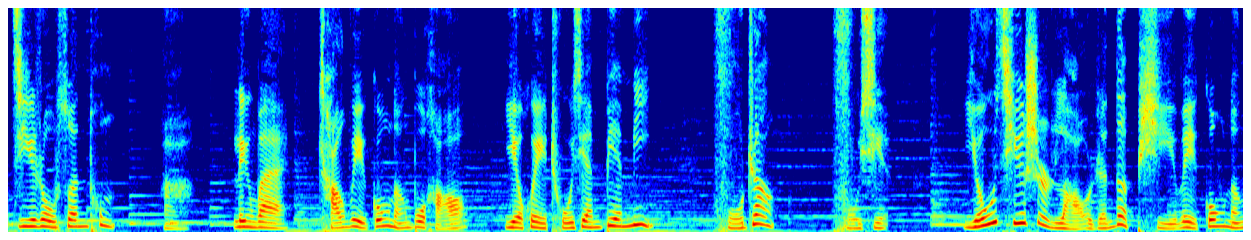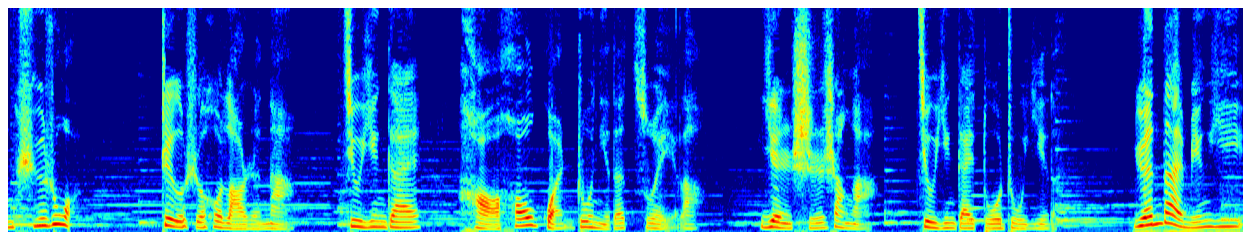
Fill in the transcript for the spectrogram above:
肌肉酸痛啊。另外，肠胃功能不好，也会出现便秘、腹胀、腹泻。尤其是老人的脾胃功能虚弱，这个时候老人呐，就应该好好管住你的嘴了，饮食上啊，就应该多注意的。元代名医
